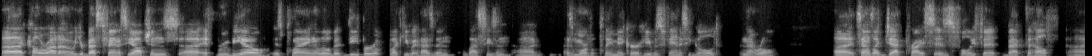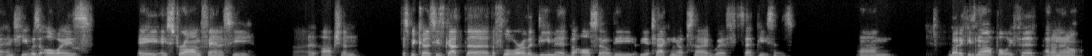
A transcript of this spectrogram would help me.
Uh, Colorado, your best fantasy options. Uh, if Rubio is playing a little bit deeper, like he has been last season, uh, as more of a playmaker, he was fantasy gold in that role. Uh, it sounds like Jack Price is fully fit, back to health, uh, and he was always a, a strong fantasy uh, option, just because he's got the the floor of a D mid, but also the the attacking upside with set pieces. Um, but if he's not fully fit, I don't know.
